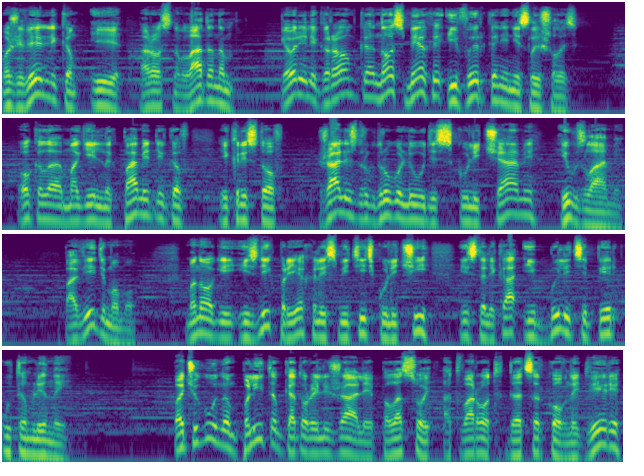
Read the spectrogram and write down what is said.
можжевельником и росным ладаном. Говорили громко, но смеха и фырканья не слышалось. Около могильных памятников и крестов жались друг другу люди с куличами и узлами. По-видимому, многие из них приехали светить куличи издалека и были теперь утомлены. По чугунным плитам, которые лежали полосой от ворот до церковной двери,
